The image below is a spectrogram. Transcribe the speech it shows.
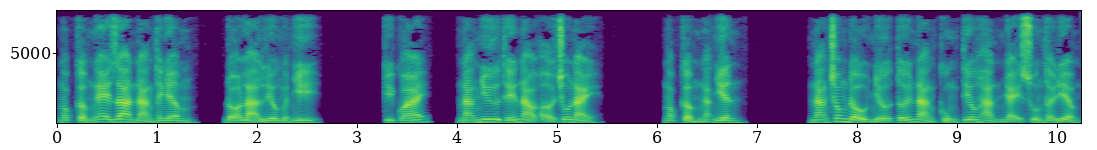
Ngọc Cẩm nghe ra nàng thanh âm, đó là Liêu Nguyệt Nhi. Kỳ quái, nàng như thế nào ở chỗ này? Ngọc Cẩm ngạc nhiên. Nàng trong đầu nhớ tới nàng cùng Tiêu Hàn nhảy xuống thời điểm,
